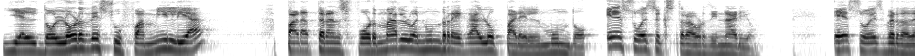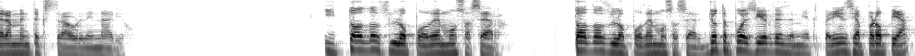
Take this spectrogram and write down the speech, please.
y el dolor de su familia para transformarlo en un regalo para el mundo. Eso es extraordinario. Eso es verdaderamente extraordinario. Y todos lo podemos hacer. Todos lo podemos hacer. Yo te puedo decir desde mi experiencia propia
